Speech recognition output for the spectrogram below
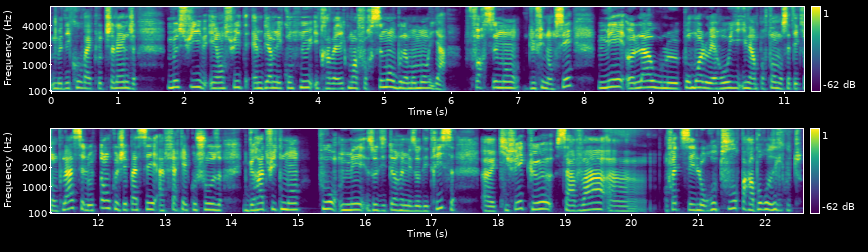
me découvrent avec le challenge, me suivent et ensuite aiment bien mes contenus et travaillent avec moi, forcément au bout d'un moment il y a forcément du financier, mais là où le, pour moi le ROI il est important dans cet exemple-là, c'est le temps que j'ai passé à faire quelque chose gratuitement pour mes auditeurs et mes auditrices, euh, qui fait que ça va... Euh, en fait, c'est le retour par rapport aux écoutes.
